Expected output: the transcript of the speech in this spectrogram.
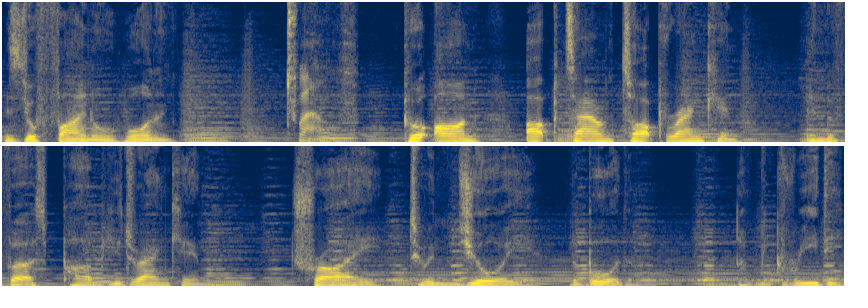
is your final warning. 12, Put on uptown top ranking in the first pub you drank in. Try to enjoy the boredom. Don't be greedy.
